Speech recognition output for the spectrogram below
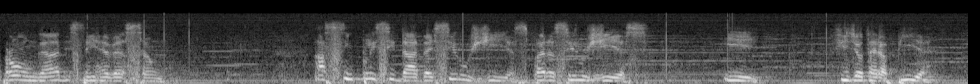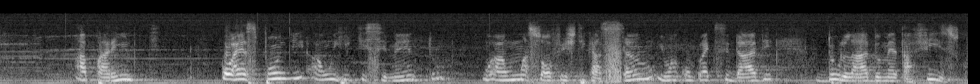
prolongado e sem reversão. A simplicidade das cirurgias para cirurgias e fisioterapia aparente corresponde a um enriquecimento, a uma sofisticação e uma complexidade do lado metafísico,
